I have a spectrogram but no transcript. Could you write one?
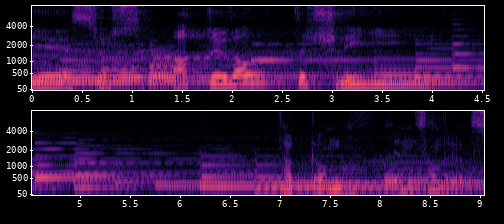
Jesus, at du valgte slik. Takk om Jens Andreas.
